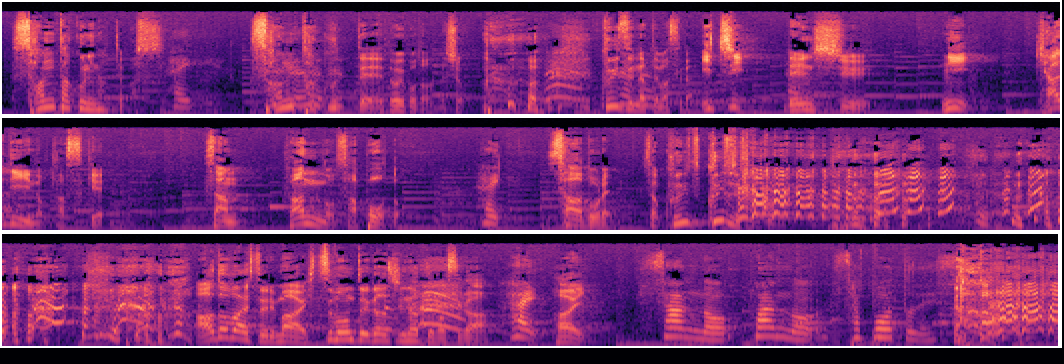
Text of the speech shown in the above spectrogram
3択になってます。はい。3択ってどういうことなんでしょう？クイズになってますが1練習。2キャディーの助け。3ファンのサポート。はい。さあどれ？さあクイズクイズですかこれ？アドバイスよりまあ質問という形になってますが。はい。はい。さんのファンのサポートです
